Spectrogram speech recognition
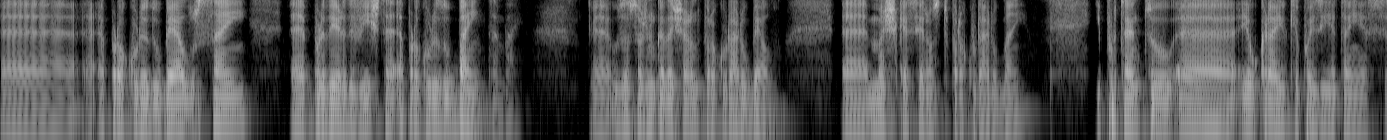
uh, a procura do belo sem perder de vista a procura do bem também. os Açores nunca deixaram de procurar o belo uh, mas esqueceram-se de procurar o bem. E, portanto, uh, eu creio que a poesia tem esse,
